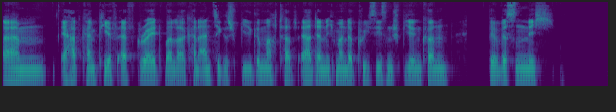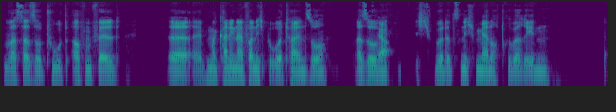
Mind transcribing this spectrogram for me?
Ähm, er hat kein PFF-Grade, weil er kein einziges Spiel gemacht hat. Er hat ja nicht mal in der Preseason spielen können. Wir wissen nicht, was er so tut auf dem Feld. Äh, man kann ihn einfach nicht beurteilen so. Also ja. ich würde jetzt nicht mehr noch drüber reden.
